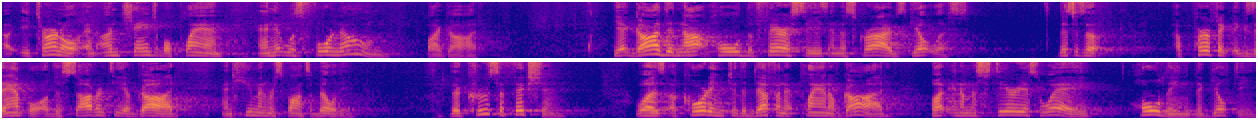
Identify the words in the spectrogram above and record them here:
uh, eternal and unchangeable plan, and it was foreknown by God. Yet God did not hold the Pharisees and the scribes guiltless. This is a, a perfect example of the sovereignty of God and human responsibility. The crucifixion was according to the definite plan of God, but in a mysterious way, holding the guilty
